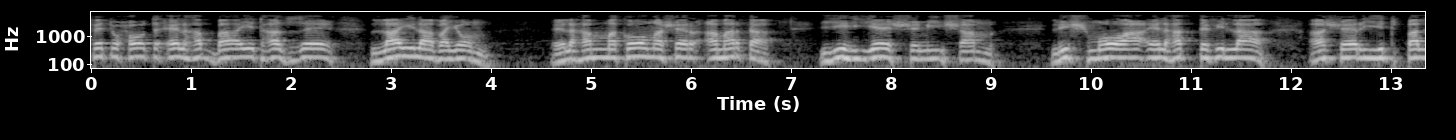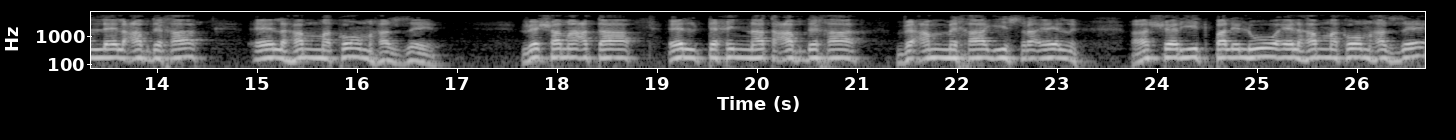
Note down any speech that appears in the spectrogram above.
פתוחות אל הבית הזה לילה ויום, אל המקום אשר אמרת, יהיה שמי שם, לשמוע אל התפילה אשר יתפלל עבדך אל המקום הזה. ושמעת אל תחינת עבדך ועמך ישראל, אשר יתפללו אל המקום הזה,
